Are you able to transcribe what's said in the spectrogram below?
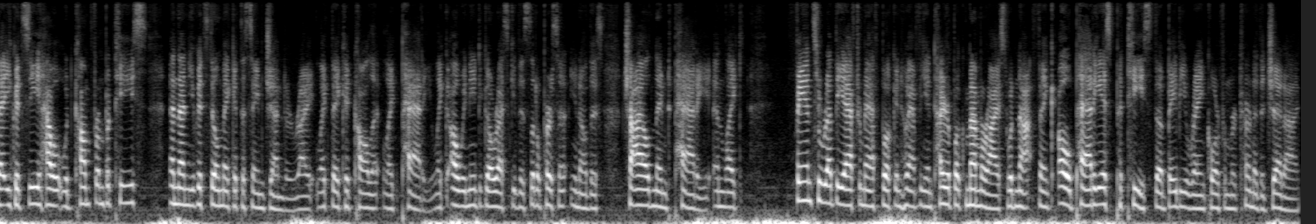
That you could see how it would come from Batiste, and then you could still make it the same gender, right? Like they could call it like Patty. Like, oh, we need to go rescue this little person, you know, this child named Patty. And like fans who read the Aftermath book and who have the entire book memorized would not think, oh, Patty is Patiste, the baby Rancor from Return of the Jedi,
